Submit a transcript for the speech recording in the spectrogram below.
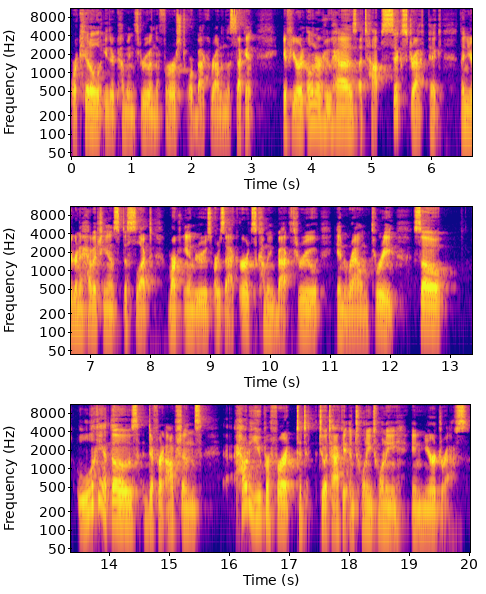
or Kittle either coming through in the first or back around in the second. If you're an owner who has a top six draft pick, then you're going to have a chance to select Mark Andrews or Zach Ertz coming back through in round three. So, looking at those different options, how do you prefer it to, to attack it in 2020 in your drafts?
